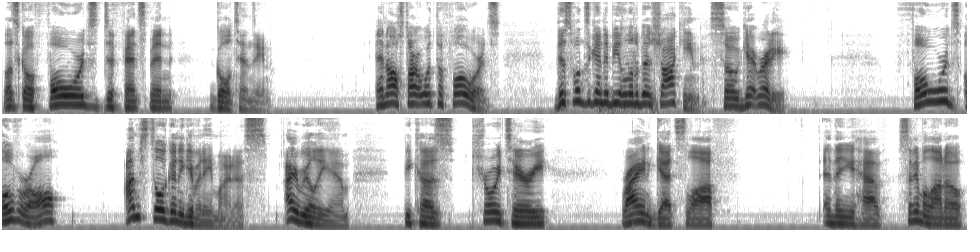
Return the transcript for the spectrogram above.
Let's go forwards, defensemen, goaltending. And I'll start with the forwards. This one's going to be a little bit shocking, so get ready. Forwards overall, I'm still going to give an A minus. I really am, because Troy Terry, Ryan Getzlaf, and then you have Sonny Milano,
